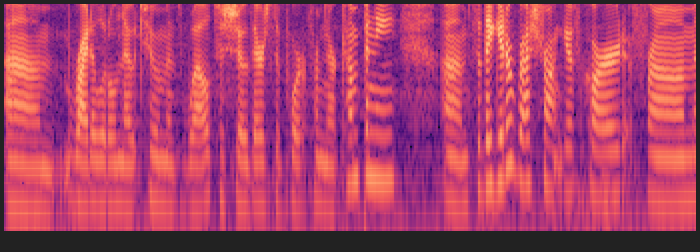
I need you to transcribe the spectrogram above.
um, write a little note to them as well to show their support from their company. Um, so they get a restaurant gift card from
